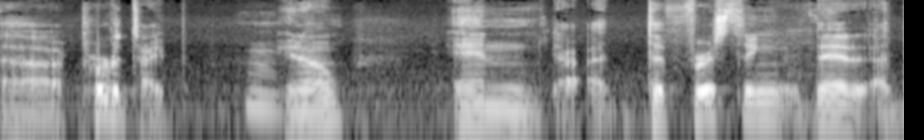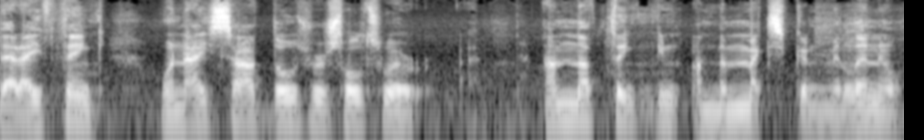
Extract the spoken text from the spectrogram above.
uh, prototype, you know. And uh, the first thing that that I think when I saw those results were, I'm not thinking on the Mexican millennial.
